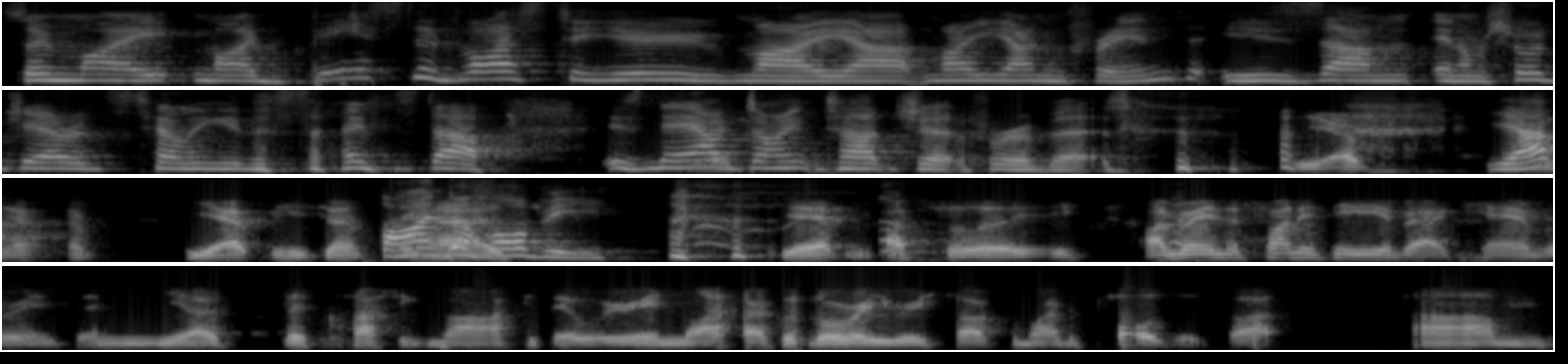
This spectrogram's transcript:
So my my best advice to you, my uh, my young friend, is um, and I'm sure Jared's telling you the same stuff, is now yep. don't touch it for a bit. yep. Yep. Yep. Yep. He certainly find has. a hobby. yep, absolutely. I mean, the funny thing about Canberra is, and you know, the classic market that we're in. Like, I could already recycle my deposit, but um,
